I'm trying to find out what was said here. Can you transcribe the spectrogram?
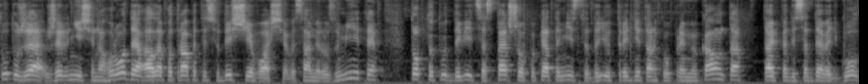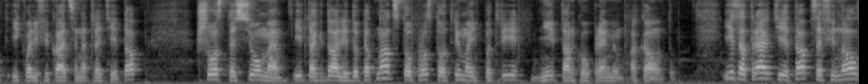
тут уже жирніші нагороди, але потрапити сюди ще важче, ви самі розумієте. Тобто тут дивіться, з 1 по 5 місце дають 3 дні танкового премію каунта, Type 59 Gold і кваліфікація на третій етап. 6, 7 і так далі до 15 просто отримають по 3 дні танкового преміум аккаунту. І за третій етап це фінал.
